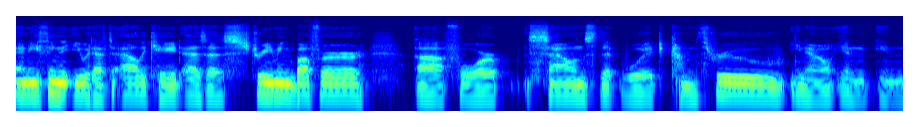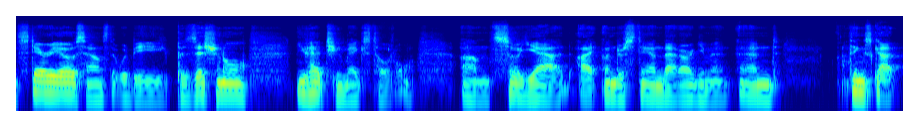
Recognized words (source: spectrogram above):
anything that you would have to allocate as a streaming buffer uh, for sounds that would come through, you know, in in stereo, sounds that would be positional, you had two megs total. Um, so yeah, I understand that argument, and things got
